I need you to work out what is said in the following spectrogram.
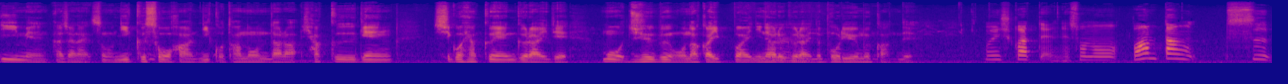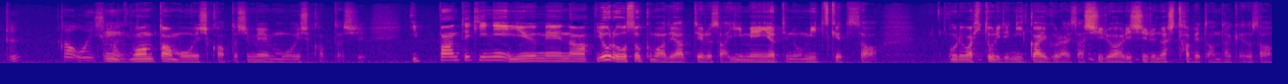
いい麺あじゃないその肉相飯2個頼んだら100元4500円ぐらいでもう十分お腹いっぱいになるぐらいのボリューム感で、美味しかったよね。そのワンタンスープが美味しかった、うん、ワンタンも美味しかったし麺も美味しかったし。一般的に有名な夜遅くまでやってるさいい麺屋っていうのを見つけてさ俺は一人で2回ぐらいさ汁あり汁なし食べたんだけどさ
